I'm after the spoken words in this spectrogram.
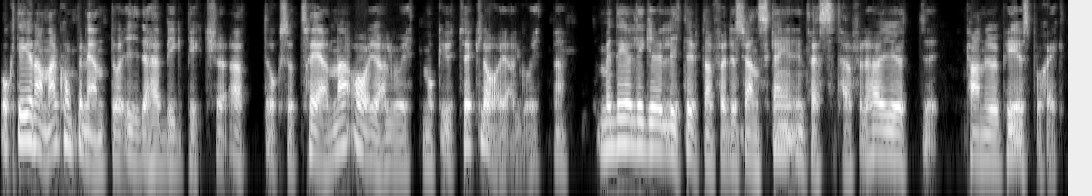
Och det är en annan komponent då i det här big picture att också träna AI-algoritmer och utveckla AI-algoritmer. Men det ligger lite utanför det svenska intresset här för det här är ju ett paneuropeiskt projekt.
